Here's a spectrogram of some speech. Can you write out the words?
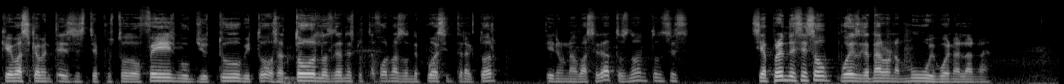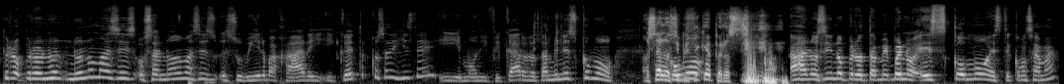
Que básicamente es este, pues todo Facebook, YouTube y todo, o sea, todas las grandes plataformas donde puedas interactuar tienen una base de datos, ¿no? Entonces, si aprendes eso, puedes ganar una muy buena lana. Pero, pero no, no nomás es, o sea, no nomás es, subir, bajar y, y ¿qué otra cosa dijiste? Y modificar, o sea, también es como, O sea, lo ¿Cómo? simplifique, pero sí. ah, no, sí, no, pero también, bueno, es como, este, ¿cómo se llama?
